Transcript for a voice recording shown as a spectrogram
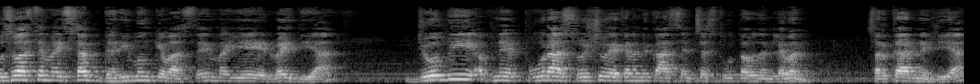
उस वास्ते मैं सब गरीबों के वास्ते मैं ये एडवाइस दिया जो भी अपने पूरा सोशियो इकोनॉमिक सेंसस 2011 सरकार ने दिया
